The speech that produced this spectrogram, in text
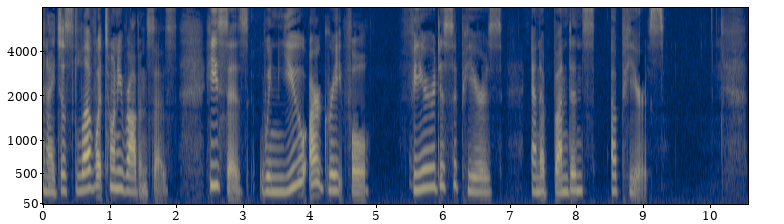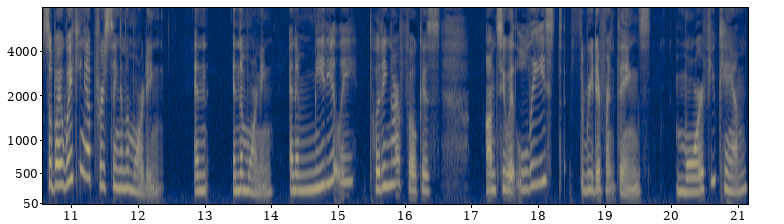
And I just love what Tony Robbins says. He says, When you are grateful, fear disappears and abundance appears. So by waking up first thing in the morning and in the morning and immediately putting our focus onto at least three different things, more if you can,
